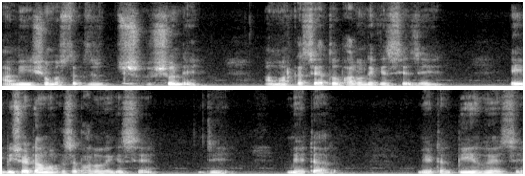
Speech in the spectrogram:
আমি সমস্ত কিছু শুনে আমার কাছে এত ভালো লেগেছে যে, এই বিষয়টা আমার কাছে ভালো লেগেছে যে, মেয়েটার মেয়েটার বিয়ে হয়েছে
